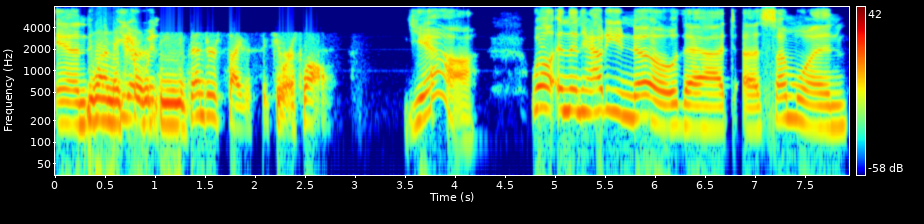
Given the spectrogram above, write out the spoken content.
And you want to make sure know, that the vendor's site is secure as well. Yeah. Well, and then how do you know that uh, someone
